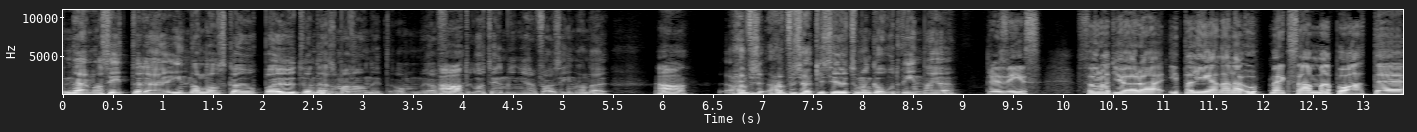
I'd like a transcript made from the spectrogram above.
när man sitter där innan de ska ropa ut vem det är som har vunnit. Om jag får Ja. återgå till min jämförelse innan där. Ja. Han, han försöker se ut som en god vinnare. Precis. För att göra italienarna uppmärksamma på att eh,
